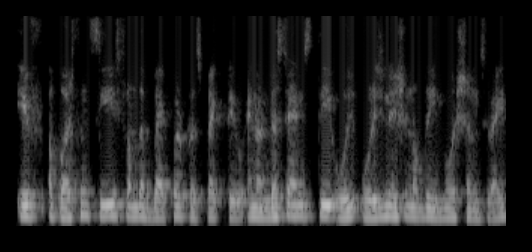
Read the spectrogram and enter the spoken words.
if a person sees from the backward perspective and understands the origination of the emotions right?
